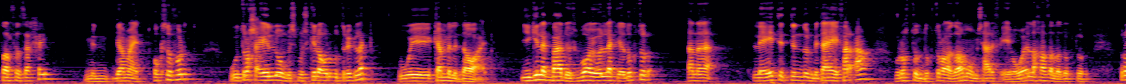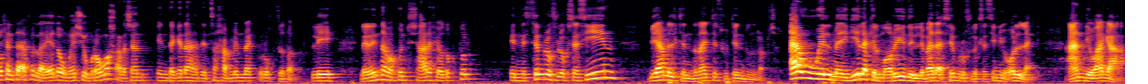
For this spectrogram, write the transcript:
صرف صحي من جامعة أوكسفورد وتروح قايل له مش مشكلة أربط رجلك وكمل الدواء عادي. يجي لك بعد أسبوع يقول لك يا دكتور أنا لقيت التندون بتاعي فرقع ورحت للدكتور عظام ومش عارف إيه. هو إيه اللي حصل يا دكتور؟ تروح أنت قافل العيادة وماشي ومروح علشان أنت كده هتتسحب منك رخصتك. ليه؟ لأن أنت ما كنتش عارف يا دكتور إن السيبروفلوكساسين بيعمل tendonitis و tendon rupture أول ما يجي لك المريض اللي بدأ سيبروفلوكساسين يقول لك عندي وجع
